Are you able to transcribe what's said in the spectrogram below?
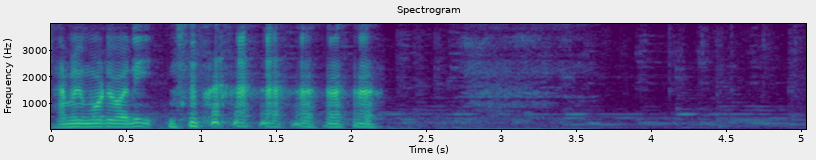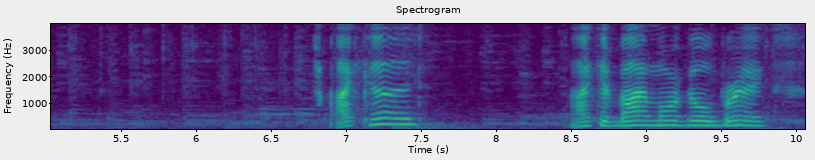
How many more do I need? I could. I could buy more gold bricks.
